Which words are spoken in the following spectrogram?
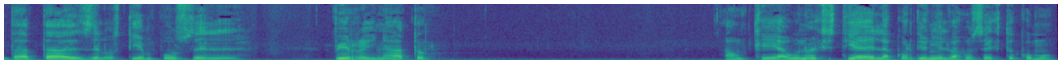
data desde los tiempos del virreinato. Aunque aún no existía el acordeón y el bajo sexto como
